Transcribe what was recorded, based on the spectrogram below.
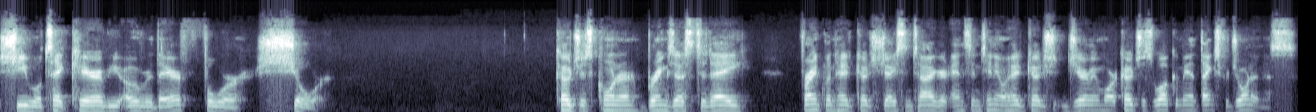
she will take care of you over there for sure. Coach's Corner brings us today Franklin head coach Jason Tigert and Centennial head coach Jeremy Moore. Coaches, welcome in. Thanks for joining us.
